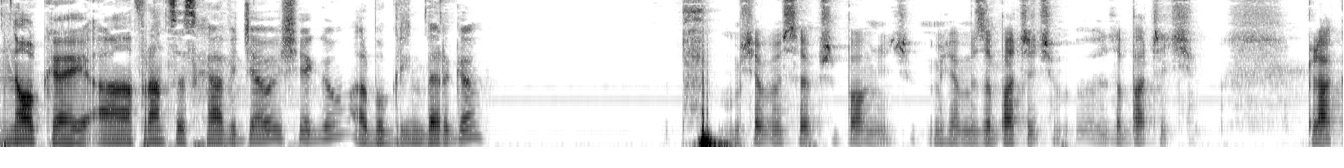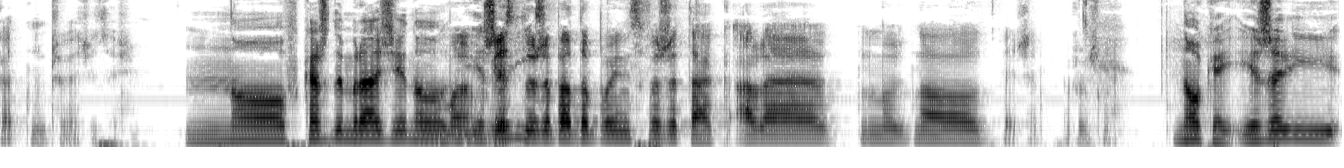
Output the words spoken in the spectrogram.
No okej, okay. a Frances H. widziałeś jego? Albo Greenberga? Pff, musiałbym sobie przypomnieć. Musiałbym zobaczyć, zobaczyć plakat na przykład czy coś. No, w każdym razie, no, no jeżeli... Jest duże prawdopodobieństwo, że tak, ale no, no wiesz, różnie. No okej, okay. jeżeli y,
